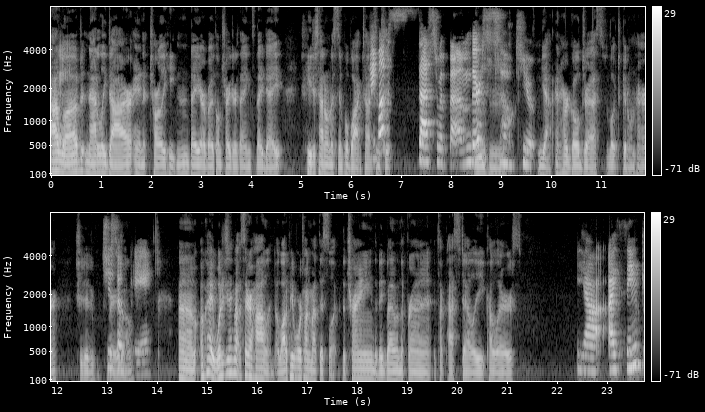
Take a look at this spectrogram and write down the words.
I Right. loved Natalie Dyer and Charlie Heaton. They are both on Stranger Things. They date. He just had on a simple black tux, I'm and she, obsessed with them. They're Mhm. so cute. yeah, and her gold dress looked good on her. She did She's very so well. pretty. Um, okay, what did you think about Sarah Hyland? A lot of people were talking about this look. The train, the big bow in the front. It's like pastel colors. Yeah, I think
